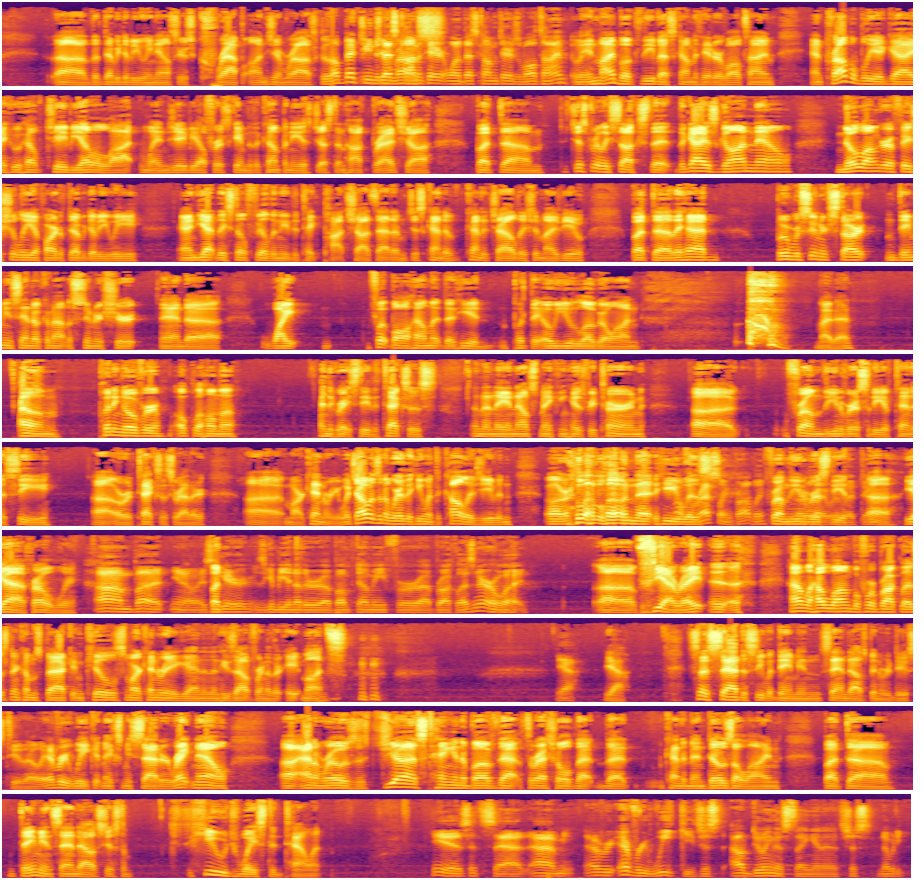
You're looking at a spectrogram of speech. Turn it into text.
uh, the WWE announcers crap on Jim Ross because I'll bet you mean, the Jim best Ross, commentator, one of the best commentators of all time. in my book, the best commentator of all time, and probably a guy who helped JBL a lot when JBL first came to the company is Justin Hawk Bradshaw. But um, it just really sucks that the guy's gone now, no longer officially a part of WWE, and yet they still feel the need to take pot shots at him. Just kind of kind of childish in my view. But uh, they had Boomer Sooner start. and Damien Sandow come out in a Sooner shirt and a white football helmet that he had put the OU logo on. My bad. Um, putting over Oklahoma and the great state of Texas, and then they announced making his return uh, from the University of Tennessee, uh, or Texas rather, uh, Mark Henry, which I wasn't aware that he went to college even, or let alone that he for was wrestling, probably. from the Or University of uh, yeah, probably. Um, but you know, is But- he here? Is he gonna be another uh, bump dummy for uh, Brock Lesnar or what? Uh, yeah, right. Uh, how how long before Brock Lesnar comes back and kills Mark Henry again, and then he's out for another eight months? Yeah, Yeah. It's so sad to see what Damien Sandow's been reduced to, though. Every week it makes me sadder. Right now, uh, Adam Rose is just hanging above that threshold, that, that kind of Mendoza line. But uh, Damien Sandow is just a huge wasted talent. He is. It's sad. I mean, every every week he's just out doing this thing, and it's just nobody.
